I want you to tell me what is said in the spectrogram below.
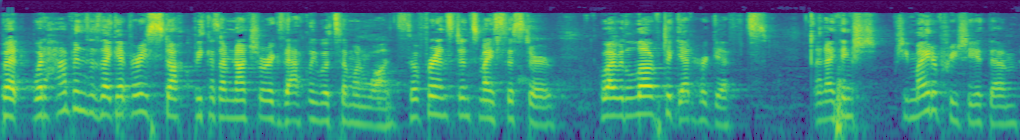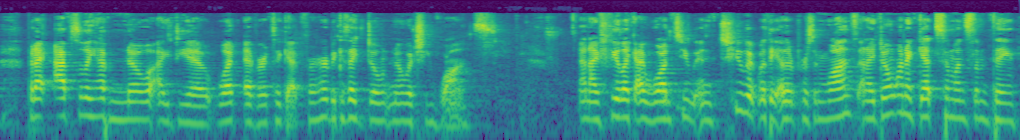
But what happens is I get very stuck because I'm not sure exactly what someone wants. So for instance, my sister, who I would love to get her gifts, and I think she, she might appreciate them, but I absolutely have no idea whatever to get for her because I don't know what she wants. And I feel like I want to intuit what the other person wants, and I don't want to get someone something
